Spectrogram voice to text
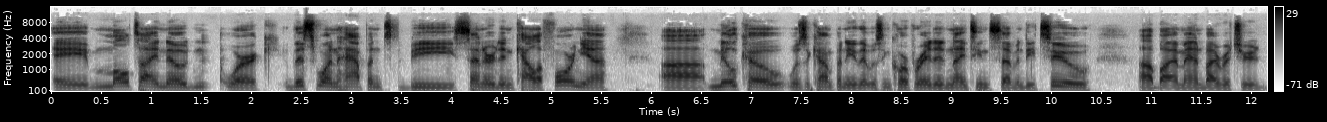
a multi-node network, this one happened to be centered in California. Uh, Milco was a company that was incorporated in 1972 uh, by a man by Richard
